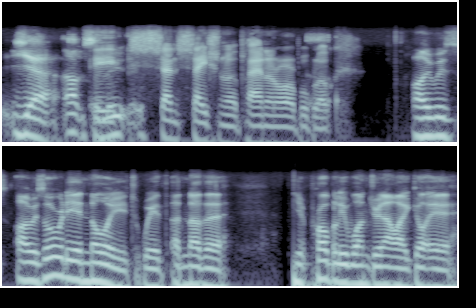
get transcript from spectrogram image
Yeah, absolutely. He's sensational at playing an horrible bloke. I was I was already annoyed with another. You're probably wondering how I got here.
